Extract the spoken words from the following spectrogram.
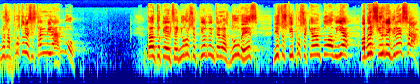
los apóstoles están mirando. Tanto que el Señor se pierde entre las nubes y estos tipos se quedan todavía a ver si regresa.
